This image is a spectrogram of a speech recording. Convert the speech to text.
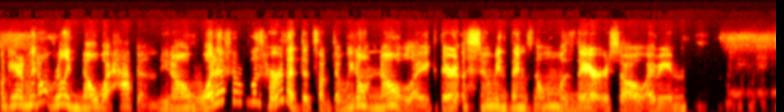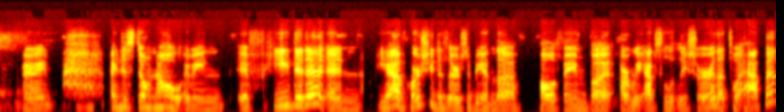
again, we don't really know what happened. You know, what if it was her that did something? We don't know. Like they're assuming things. No one was there. So I mean, I mean, I just don't know. I mean, if he did it, and yeah, of course she deserves to be in the Hall of Fame, but are we absolutely sure that's what happened?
